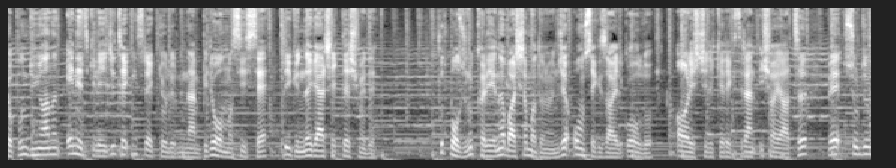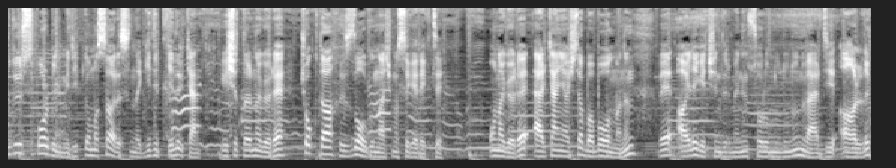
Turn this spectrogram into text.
Klopp'un dünyanın en etkileyici teknik direktörlerinden biri olması ise bir günde gerçekleşmedi. Futbolculuk kariyerine başlamadan önce 18 aylık oğlu, ağır işçilik gerektiren iş hayatı ve sürdürdüğü spor bilimi diploması arasında gidip gelirken yaşıtlarına göre çok daha hızlı olgunlaşması gerekti. Ona göre erken yaşta baba olmanın ve aile geçindirmenin sorumluluğunun verdiği ağırlık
